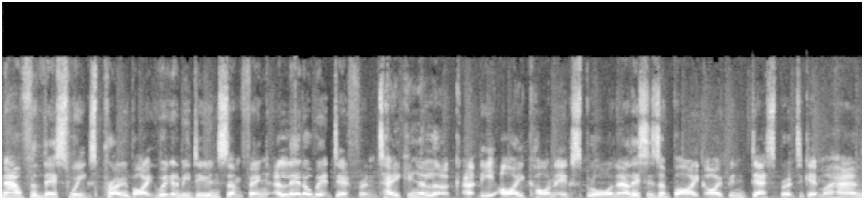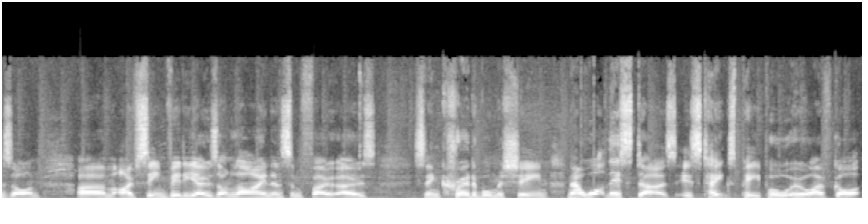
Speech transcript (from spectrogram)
Now for this week's Pro Bike, we're going to be doing something a little bit different, taking a look at the Icon Explore. Now this is a bike I've been desperate to get my hands on. Um, I've seen videos online and some photos. It's an incredible machine. Now what this does is takes people who have got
